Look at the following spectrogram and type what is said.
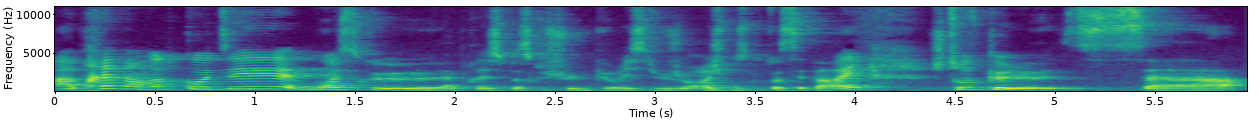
Après, d'un autre côté, moi, ce que, après, c'est parce que je suis une puriste du genre et je pense que toi, c'est pareil. Je trouve que ça,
